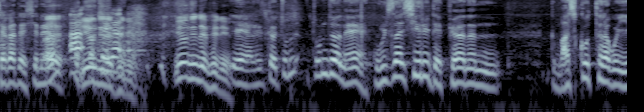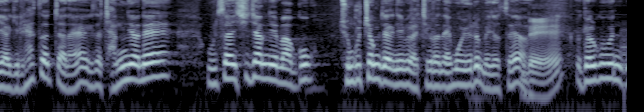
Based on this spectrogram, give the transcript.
제가 대신에 아, 유영준 제가- 대표님. 유영준 대표님. 예, 그러니까 좀, 좀 전에 울산시를 대표하는 그 마스코트라고 이야기를 했었잖아요. 그래서 작년에 울산 시장님하고 중구청장님이 같이 그런 MOU를 맺었어요. 네. 결국은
